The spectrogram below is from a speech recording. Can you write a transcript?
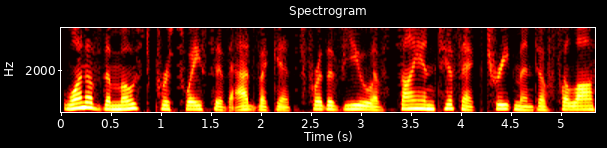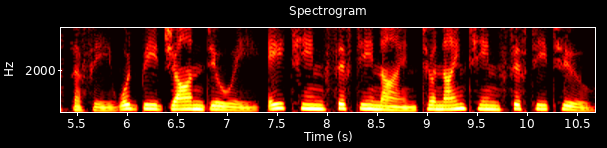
One of the most persuasive advocates for the view of scientific treatment of philosophy would be John Dewey (1859–1952).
